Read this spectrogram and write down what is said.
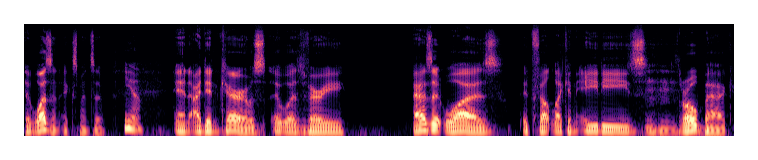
It wasn't expensive. Yeah. and I didn't care. It was it was very as it was, it felt like an 80s Mhm. throwback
